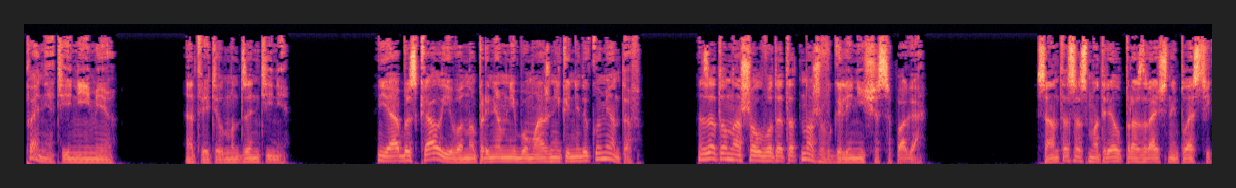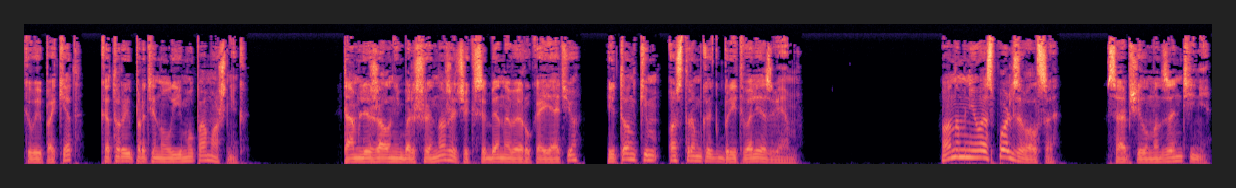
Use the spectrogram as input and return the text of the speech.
«Понятия не имею», — ответил Мадзантини. «Я обыскал его, но при нем ни бумажника, ни документов. Зато нашел вот этот нож в голенище сапога». Сантос осмотрел прозрачный пластиковый пакет, который протянул ему помощник. Там лежал небольшой ножичек с обеновой рукоятью и тонким, острым как бритва лезвием. «Он им не воспользовался», — сообщил Мадзантини.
